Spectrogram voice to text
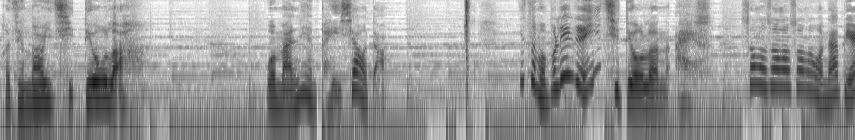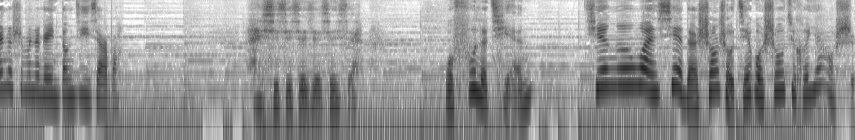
和钱包一起丢了，我满脸陪笑道：“你怎么不连人一起丢了呢？哎呀，算了算了算了，我拿别人的身份证给你登记一下吧。”哎，谢谢谢谢谢谢。我付了钱，千恩万谢的双手接过收据和钥匙，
